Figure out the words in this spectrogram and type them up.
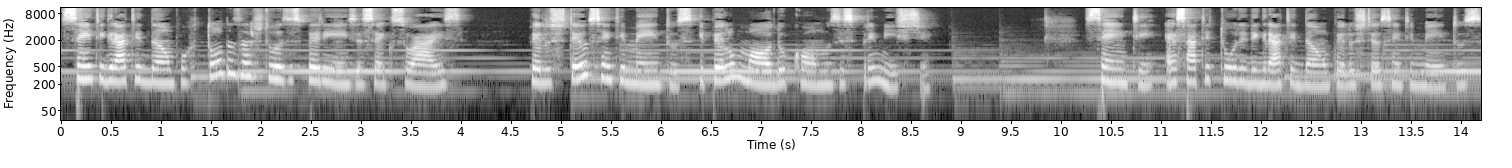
Sente gratidão por todas as tuas experiências sexuais, pelos teus sentimentos e pelo modo como os exprimiste. Sente essa atitude de gratidão pelos teus sentimentos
